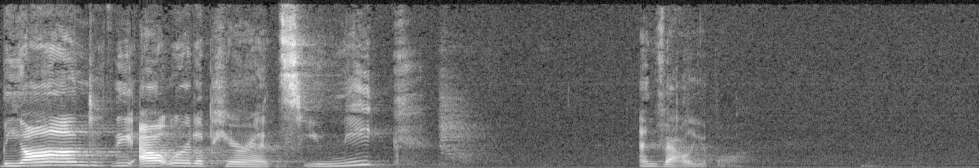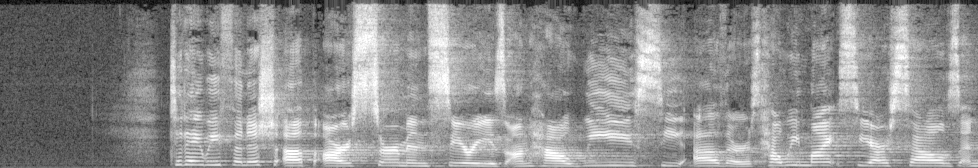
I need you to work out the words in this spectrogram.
Beyond the outward appearance, unique and valuable. Today, we finish up our sermon series on how we see others, how we might see ourselves, and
